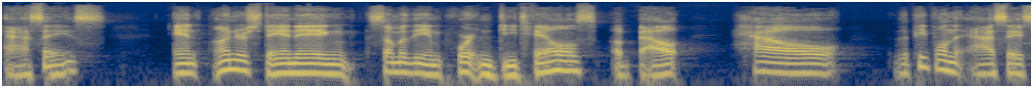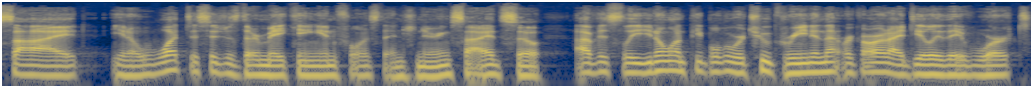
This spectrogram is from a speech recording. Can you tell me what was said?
assays and understanding some of the important details about how the people on the assay side you know what decisions they're making influence the engineering side so obviously you don't want people who are too green in that regard ideally they've worked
